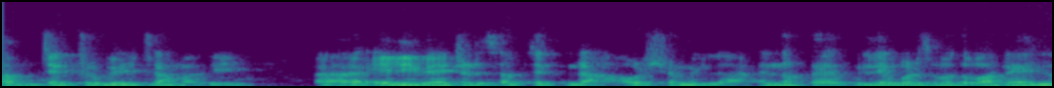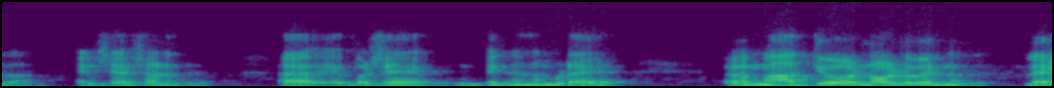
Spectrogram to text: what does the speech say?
സബ്ജക്റ്റ് ഉപയോഗിച്ചാൽ മതി. എലിവേറ്റഡ് സബ്ജക്റ്റിന്റെ ആവശ്യമില്ല എന്നൊക്കെ വില്യം വേർഡ്സ്വർത്ത് പറഞ്ഞു കഴിഞ്ഞതാണ് അതിന് ശേഷമാണ് പക്ഷെ പിന്നെ നമ്മുടെ മാത്യു എർണോൾഡ് വരുന്നത് അല്ലെ?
